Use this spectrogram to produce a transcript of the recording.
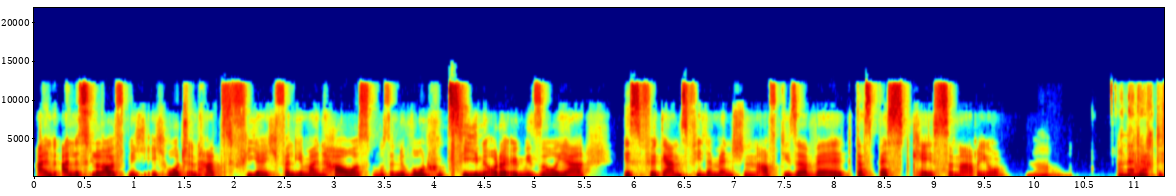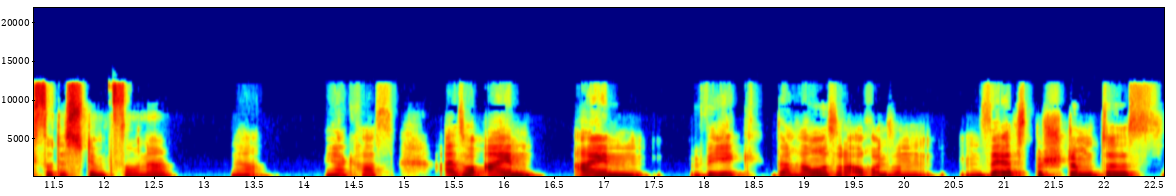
alles läuft nicht, ich rutsche in Hartz IV, ich verliere mein Haus, muss in eine Wohnung ziehen oder irgendwie so, ja, ist für ganz viele Menschen auf dieser Welt das Best-Case-Szenario. Ja. Und da ja. dachte ich so, das stimmt so, ne? Ja, ja, krass. Also ein, ein Weg daraus oder auch in so ein selbstbestimmtes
